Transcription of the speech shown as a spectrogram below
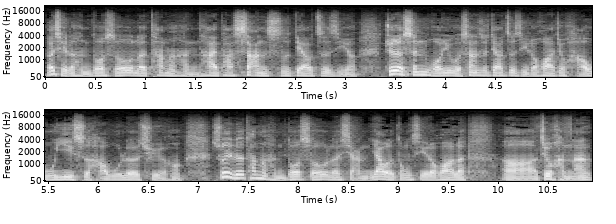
而且呢，很多时候呢，他们很害怕丧失掉自己哦，觉得生活如果丧失掉自己的话，就毫无意思、毫无乐趣哈。所以呢，他们很多时候呢，想要的东西的话呢，啊，就很难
